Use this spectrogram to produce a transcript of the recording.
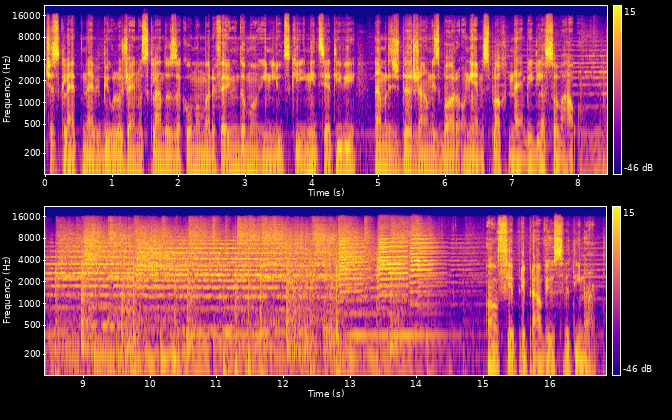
Če sklep ne bi bil vložen v skladu z zakonom o referendumu in ljudski inicijativi, namreč državni zbor o njem sploh ne bi glasoval. OF je pripravil svetina.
